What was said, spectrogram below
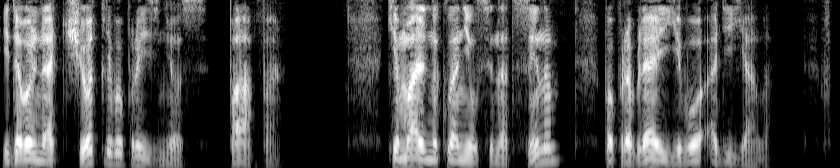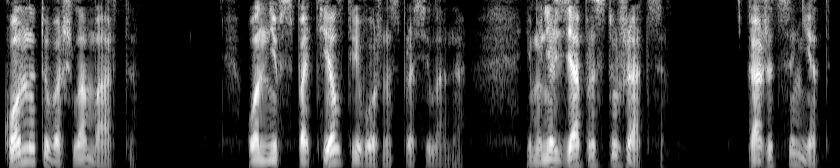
и довольно отчетливо произнес «Папа». Кемаль наклонился над сыном, поправляя его одеяло. В комнату вошла Марта. «Он не вспотел?» — тревожно спросила она. «Ему нельзя простужаться». «Кажется, нет»,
